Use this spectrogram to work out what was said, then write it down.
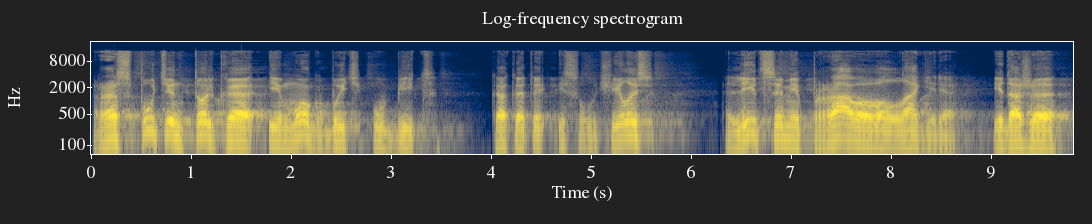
Распутин только и мог быть убит, как это и случилось, лицами правого лагеря и даже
